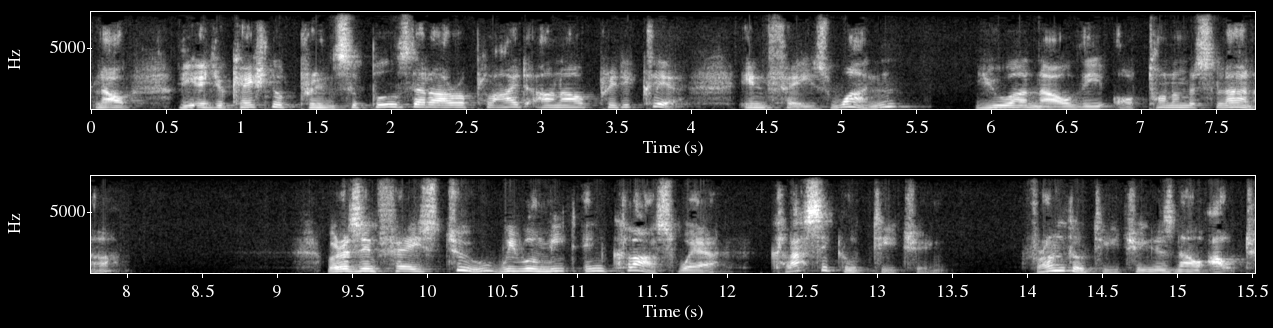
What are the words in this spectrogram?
Now, the educational principles that are applied are now pretty clear. In phase one, you are now the autonomous learner, whereas in phase two, we will meet in class where classical teaching, frontal teaching is now out.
